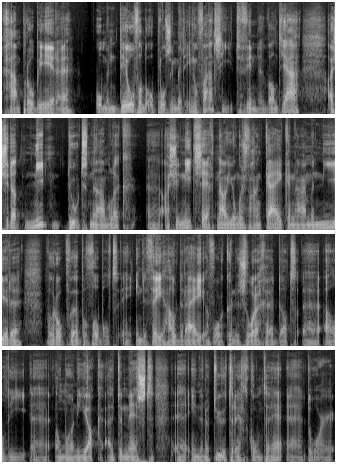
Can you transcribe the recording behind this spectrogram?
gaan proberen om een deel van de oplossing met innovatie te vinden. Want ja, als je dat niet doet, namelijk, uh, als je niet zegt, nou jongens, we gaan kijken naar manieren waarop we bijvoorbeeld in de veehouderij ervoor kunnen zorgen dat uh, al die uh, ammoniak uit de mest in de natuur terechtkomt. Hè, door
